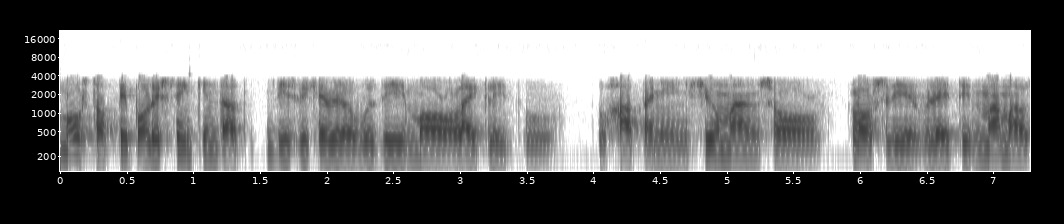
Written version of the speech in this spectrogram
most of people is thinking that this behavior would be more likely to, to happen in humans or closely related mammals.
